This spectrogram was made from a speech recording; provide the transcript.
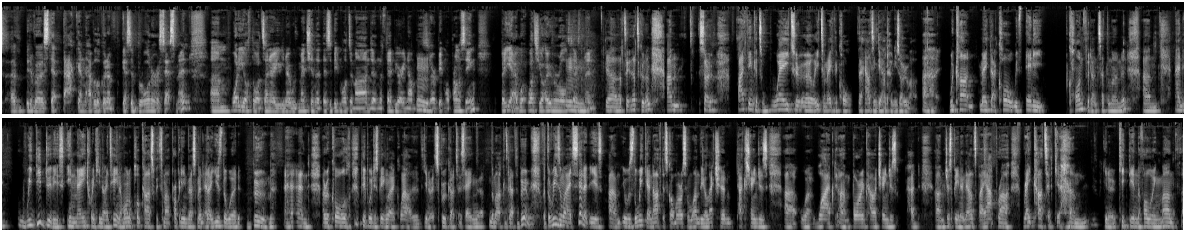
bit of a step back and have a look at, a, I guess, a broader assessment, um, what are your thoughts? I know you know we've mentioned that there's a bit more demand and the February numbers Mm. are a bit more promising. But yeah, what, what's your overall Mm. assessment? Yeah, that's a, that's a good one. Um, so I think it's way too early to make the call. The housing downturn is over. Uh, we can't make that call with any confidence at the moment. Um, and we did do this in May 2019. I'm on a podcast with Smart Property Investment, and I used the word boom. And I recall people just being like, "Wow, you know, spruiker to saying that the market's about to boom." But the reason why I said it is um, it was the weekend after Scott Morrison won the election. Tax changes uh, were wiped. Um, borrowing power changes had um, just been announced by APRA. Rate cuts had um, you know kicked in the following month.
